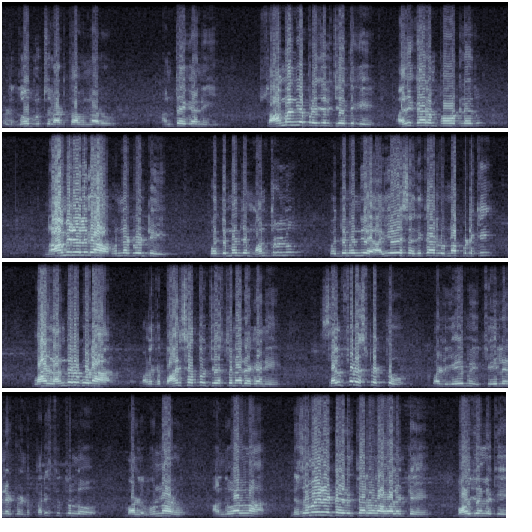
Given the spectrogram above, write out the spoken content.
వాళ్ళు దోబుచ్చులాడుతూ ఉన్నారు. అంతేగాని సామాన్య ప్రజల చేతికి అధికారం పోవట్లేదు. నామినల్గా ఉన్నటువంటి కొద్దిమంది మంత్రులు కొద్దిమంది ఐఏఎస్ అధికారులు ఉన్నప్పటికీ వాళ్ళందరూ కూడా వాళ్ళకి బానిసత్వం చేస్తున్నారే కానీ సెల్ఫ్ రెస్పెక్ట్ వాళ్ళు ఏమీ చేయలేనటువంటి పరిస్థితుల్లో వాళ్ళు ఉన్నారు. అందువలన నిజమైన అధికారం రావాలంటే బహుజనులకి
